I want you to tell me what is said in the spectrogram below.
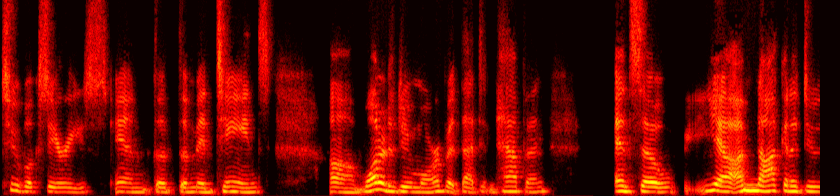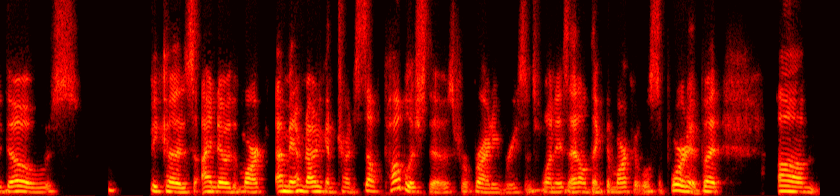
two book series in the the mid teens um, wanted to do more, but that didn't happen. And so, yeah, I'm not going to do those because I know the market. I mean, I'm not even going to try to self publish those for a variety of reasons. One is I don't think the market will support it. But um,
